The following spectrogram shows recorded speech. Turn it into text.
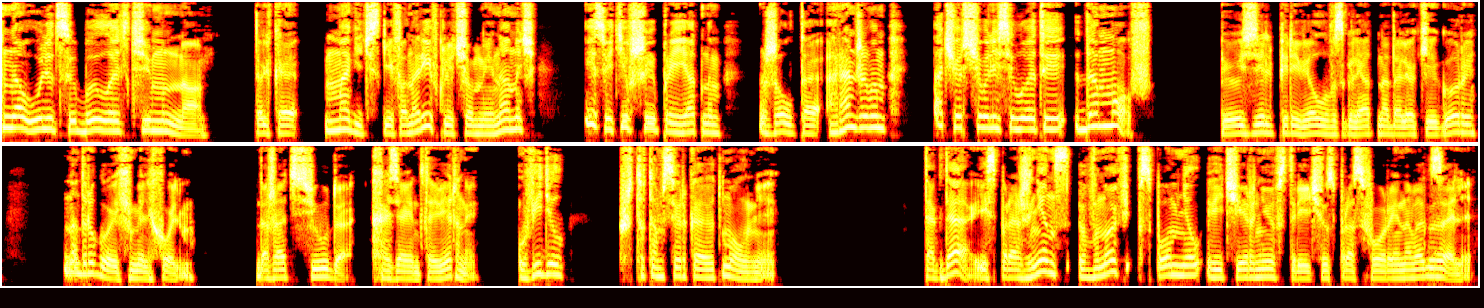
На улице было темно, только магические фонари, включенные на ночь и светившие приятным желто-оранжевым, очерчивали силуэты домов. Пюзель перевел взгляд на далекие горы — на другой Хмельхольм. Даже отсюда хозяин таверны увидел, что там сверкают молнии. Тогда испражненц вновь вспомнил вечернюю встречу с Просфорой на вокзале.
